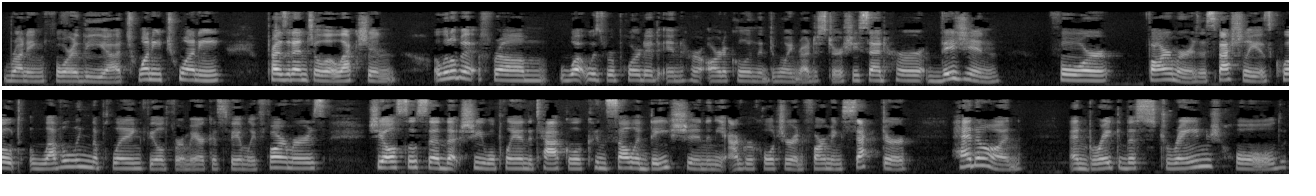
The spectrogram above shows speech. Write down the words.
running for the uh, 2020 presidential election. A little bit from what was reported in her article in the Des Moines Register. She said her vision for farmers, especially, is quote, leveling the playing field for America's family farmers. She also said that she will plan to tackle consolidation in the agriculture and farming sector head on and break the strange hold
